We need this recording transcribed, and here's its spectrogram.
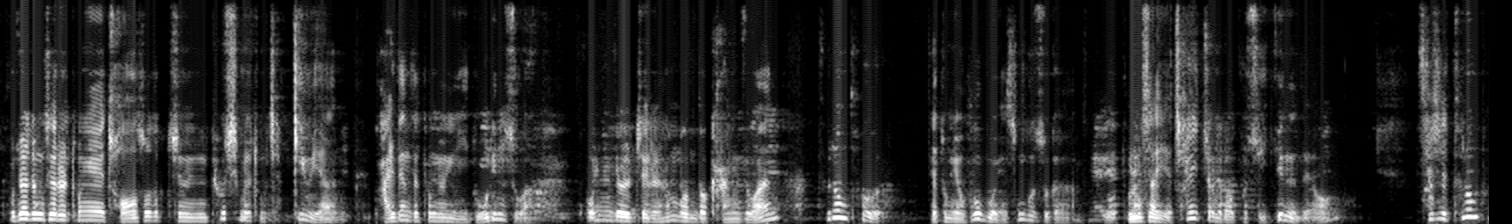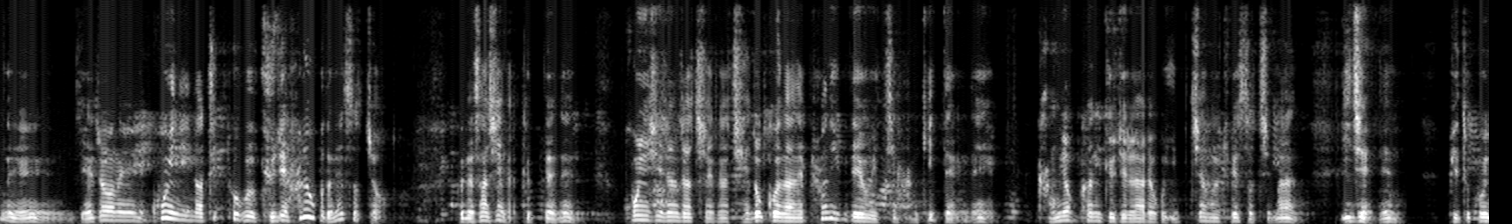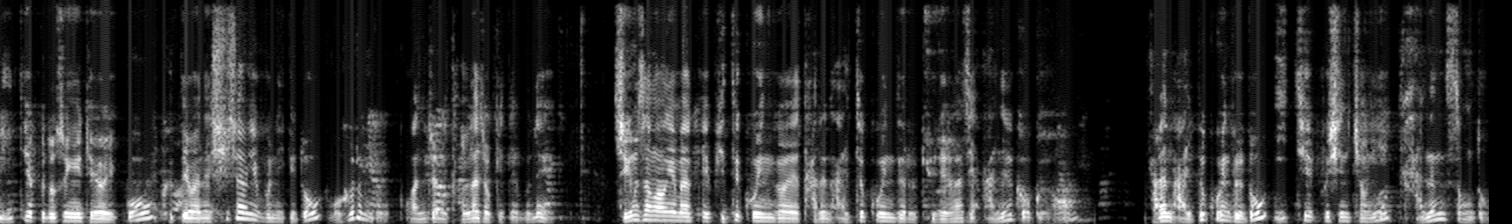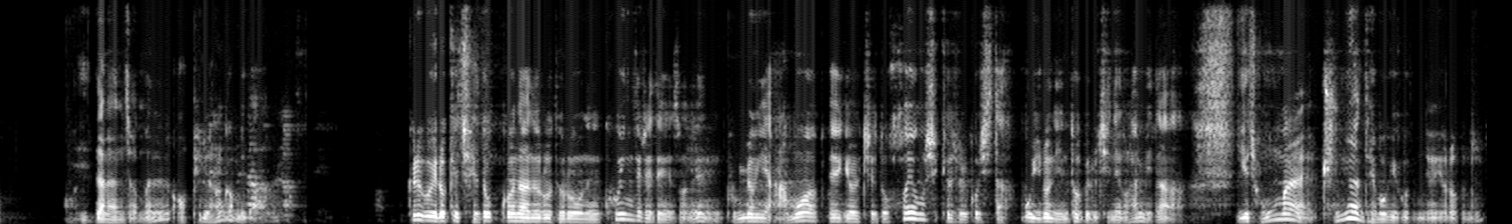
부자 증세를 통해 저소득층 표심을 좀 잡기 위한 바이든 대통령의 이 노림수와 코인 결제를 한 번 더 강조한 트럼프 대통령 후보의 승부수가 뭐둘 사이의 차이점이라고 볼 수 있겠는데요. 사실 트럼프는 예전에 코인이나 틱톡을 규제하려고도 했었죠. 근데 사실 그때는 코인 시장 자체가 제도권 안에 편입되어 있지 않기 때문에 강력한 규제를 하려고 입장을 취했었지만 이제는 비트코인 ETF도 승인이 되어 있고 그때와는 시장의 분위기도 뭐 흐름도 완전히 달라졌기 때문에 지금 상황에 맞게 비트코인과의 다른 알트코인들을 규제를 하지 않을 거고요. 다른 알트코인들도 ETF 신청이 가능성도 어, 있다는 점을 어필을 한 겁니다. 그리고 이렇게 제도권 안으로 들어오는 코인들에 대해서는 분명히 암호화폐 결제도 허용시켜 줄 것이다. 뭐 이런 인터뷰를 진행을 합니다. 이게 정말 중요한 대목이거든요, 여러분들.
